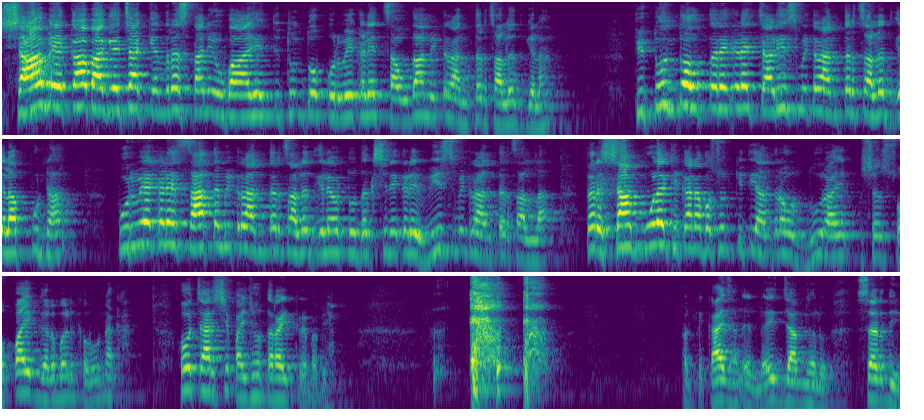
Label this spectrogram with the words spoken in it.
श्याम एका बागेच्या केंद्रस्थानी उभा आहे. तिथून तो पूर्वेकडे चौदा मीटर अंतर चालत गेला. तिथून तो उत्तरेकडे चाळीस मीटर अंतर चालत गेला. पुन्हा पूर्वेकडे सात मीटर अंतर चालत गेल्यावर तो दक्षिणेकडे वीस मीटर अंतर चालला. तर श्याम मूळ ठिकाणापासून किती अंतरावर दूर आहे? क्वेश्चन सोपा एक गडबड करू नका. हो चारशे पाहिजे होतं राईट रे बाबी? ओके काय झालं? लईच जाम झालो. सर्दी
